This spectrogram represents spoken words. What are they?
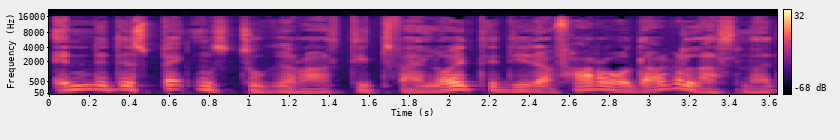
Ende des Beckens zugerast. Die zwei Leute, die der Pharao da gelassen hat,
